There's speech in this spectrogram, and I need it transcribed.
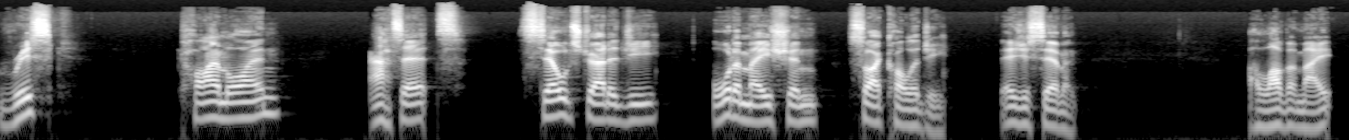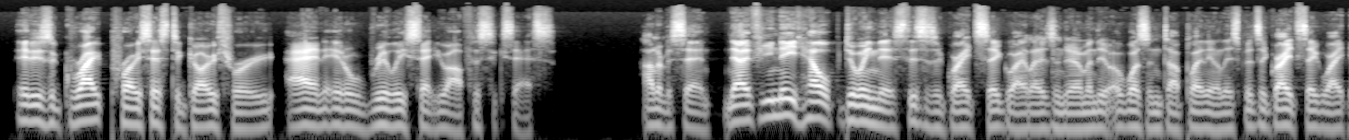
risk, timeline, assets, sell strategy, automation, psychology. There's your seven. I love it, mate. It is a great process to go through and it'll really set you up for success. 100%. Now, if you need help doing this, this is a great segue, ladies and gentlemen. I wasn't uh, planning on this, but it's a great segue.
